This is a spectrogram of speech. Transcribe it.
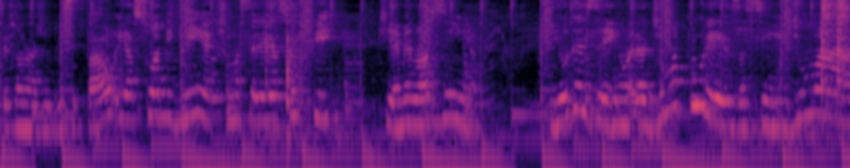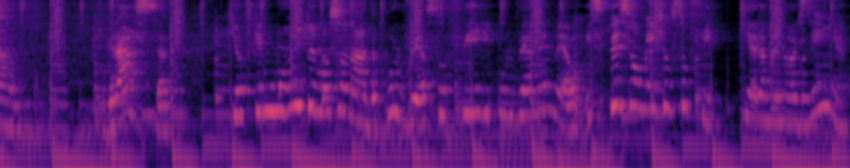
personagem principal, e a sua amiguinha, que chama Sereia Sophie, que é menorzinha. E o desenho era de uma pureza, assim, de uma graça que eu fiquei muito emocionada por ver a Sofia e por ver a Memel, especialmente a Sofia, que era menorzinha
